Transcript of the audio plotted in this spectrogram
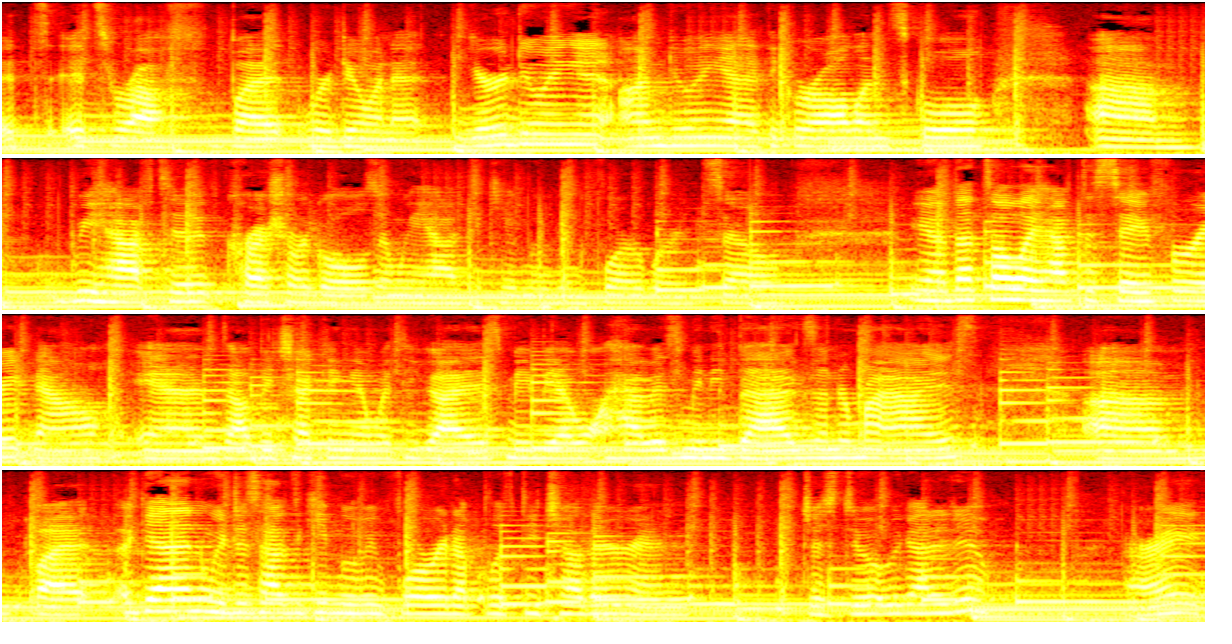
it's it's rough, but we're doing it. You're doing it. I'm doing it. I think we're all in school um, we have to crush our goals and we have to keep moving forward. So, yeah, that's all I have to say for right now. And I'll be checking in with you guys. Maybe I won't have as many bags under my eyes. Um, but again, we just have to keep moving forward, uplift each other, and just do what we got to do. All right.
